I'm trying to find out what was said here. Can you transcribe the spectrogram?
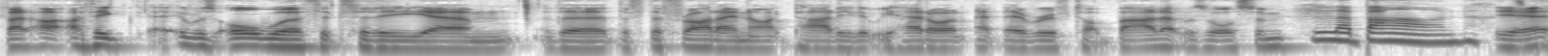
But I, I think it was all worth it for the, um, the the the Friday night party that we had on at their rooftop bar. That was awesome. La Barn, Yeah,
